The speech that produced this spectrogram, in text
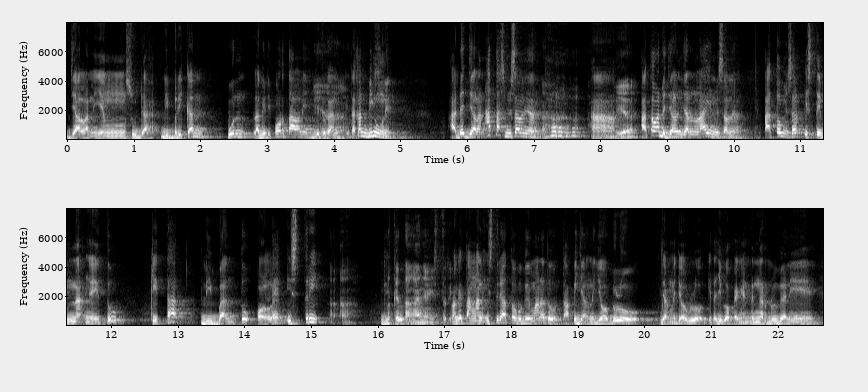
jalan yang sudah diberikan pun lagi di portal nih, gitu Iya. kan? Kita kan bingung nih. Ada jalan atas misalnya, ah, Iya. atau ada jalan-jalan lain misalnya, atau misal istimnanya itu kita dibantu oleh istri, Ah, Gitu. Pakai tangannya istri. pakai tangan istri atau bagaimana tuh? Tapi jangan dijawab dulu, jangan dijawab dulu. Kita juga pengen dengar juga nih.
